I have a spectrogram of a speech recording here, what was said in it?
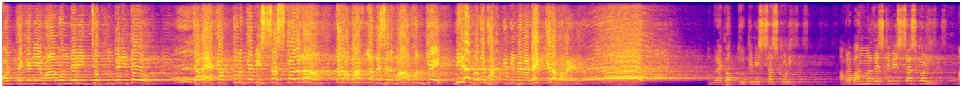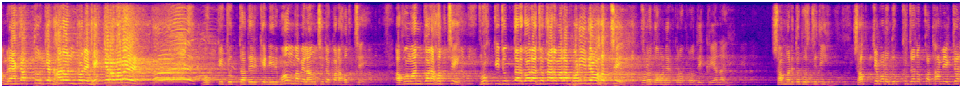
ঘর থেকে নিয়ে মা বোনদের ইজ্জত লুটে নিত। যারা একাত্তরকে বিশ্বাস করে না, তারা বাংলাদেশের মা বোনকে নিরাপদে থাকতে দিবে না। আমরা একাত্তরকে বিশ্বাস করি। আমরা বাংলাদেশকে বিশ্বাস করি, আমরা একাত্তরকে ধারণ করে ঢেকেরা বলে? মুক্তিযোদ্ধাদেরকে নির্মমভাবে লাঞ্ছিত করা হচ্ছে, অপমান করা হচ্ছে, মুক্তিযোদ্ধার গলা জোতার মালা পরিয়ে দেওয়া হচ্ছে। কোনো ধরনের কোনো প্রতিক্রিয়া নাই। সম্মানিত উপস্থিতি, সবচেয়ে বড় দুঃখজনক কথা আমি একজন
